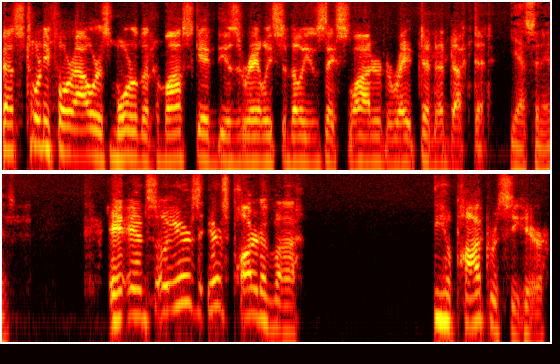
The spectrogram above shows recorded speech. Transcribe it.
That's 24 hours more than Hamas gave the Israeli civilians they slaughtered, raped, and abducted. Yes, it is. And, and so here's here's part of uh, the hypocrisy here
